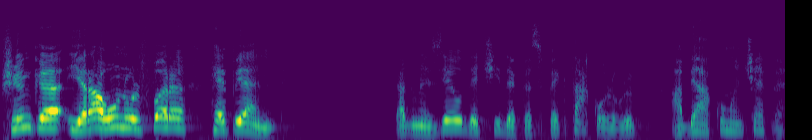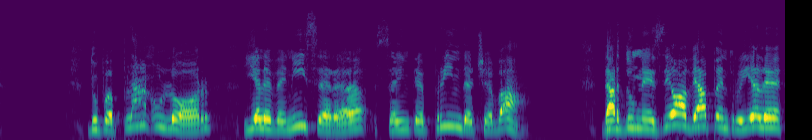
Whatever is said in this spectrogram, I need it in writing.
și încă era unul fără happy end. Dar Dumnezeu decide că spectacolul abia acum începe. După planul lor, ele veniseră să întreprindă ceva. Dar Dumnezeu avea pentru ele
